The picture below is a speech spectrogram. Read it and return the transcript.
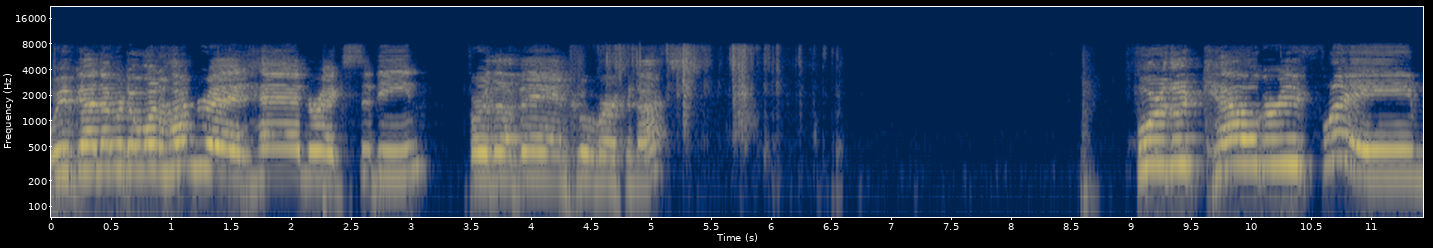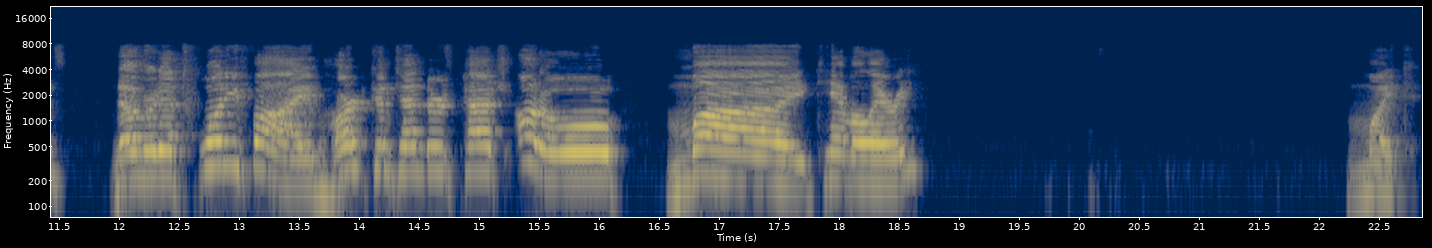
We've got number to 100, Henrik Sedin for the Vancouver Canucks. For the Calgary Flames, number to 25, Hart Contenders Patch Auto, Mike Cammalleri. Mike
